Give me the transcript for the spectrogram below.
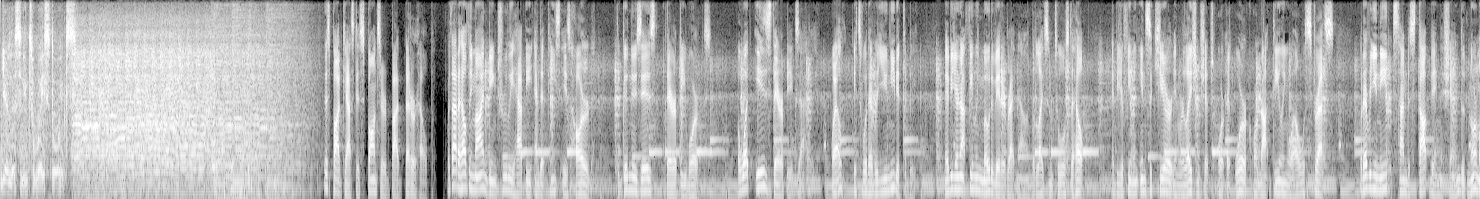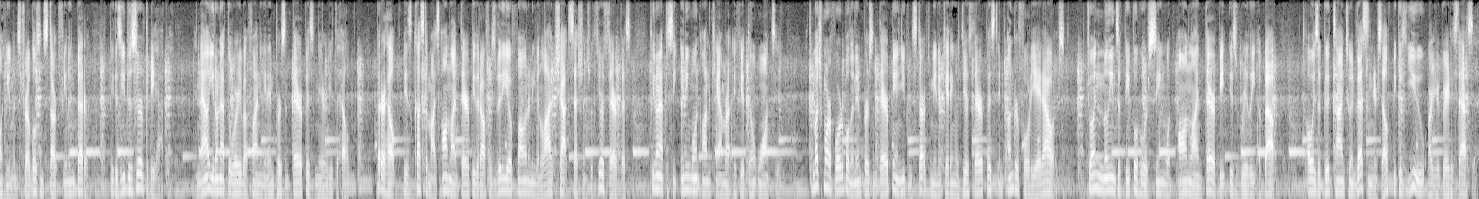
You're listening to Wastoids. This podcast is sponsored by BetterHelp. Without a healthy mind, being truly happy and at peace is hard. The good news is therapy works. But what is therapy exactly? Well, it's whatever you need it to be. Maybe you're not feeling motivated right now and would like some tools to help. Maybe you're feeling insecure in relationships or at work or not dealing well with stress. Whatever you need, it's time to stop being ashamed of normal human struggles and start feeling better because you deserve to be happy. And now you don't have to worry about finding an in person therapist near you to help. BetterHelp is customized online therapy that offers video, phone, and even live chat sessions with your therapist, so you don't have to see anyone on camera if you don't want to. It's much more affordable than in person therapy, and you can start communicating with your therapist in under 48 hours. Join the millions of people who are seeing what online therapy is really about. It's always a good time to invest in yourself because you are your greatest asset.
